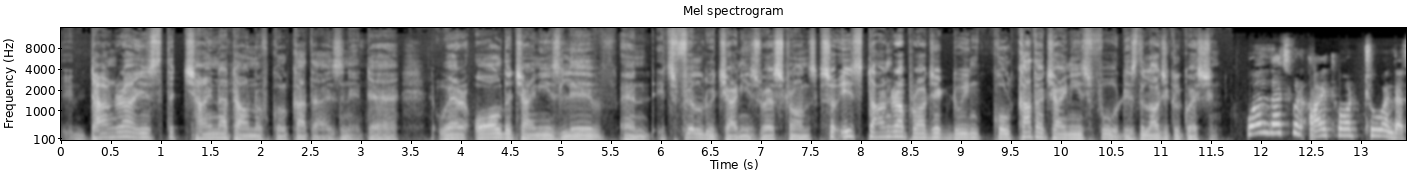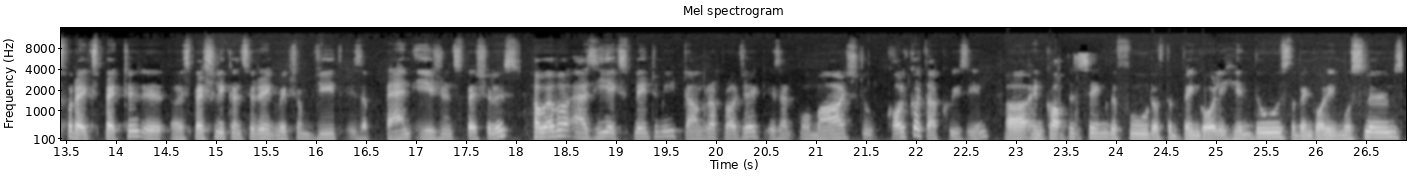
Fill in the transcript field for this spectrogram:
Tangra is the Chinatown of Kolkata, isn't it? Uh, where all the Chinese live and it's filled with Chinese restaurants. So, is Tangra project doing Kolkata Chinese food? Is the logical question. Well, that's what I thought too, and that's what I expected, uh, especially considering Vikramjit is a pan Asian specialist. However, as he explained to me, Tangra Project is an homage to Kolkata cuisine, uh, encompassing the food of the Bengali Hindus, the Bengali Muslims,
